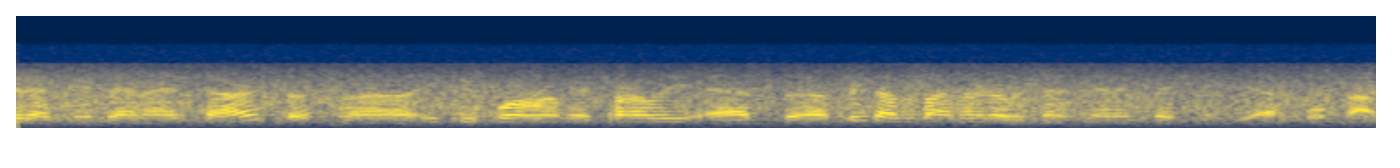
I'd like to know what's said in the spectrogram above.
Good afternoon, Van Nuys Tower. So, uh, E24 Romeo Charlie at uh, 3,500 over San Diego, information EGF, full stop.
